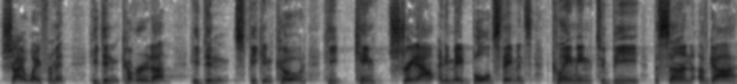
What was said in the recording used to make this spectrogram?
shy away from it, he didn't cover it up, he didn't speak in code. He came straight out and he made bold statements claiming to be the Son of God.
